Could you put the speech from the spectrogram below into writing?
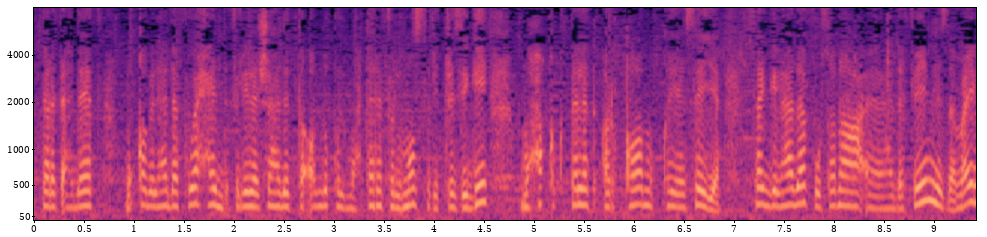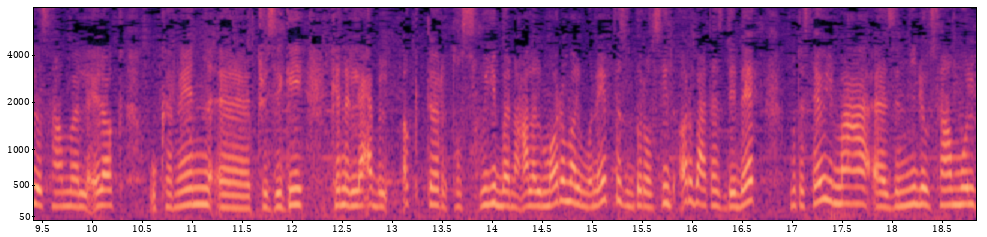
ثلاث أهداف مقابل هدف واحد في ليلة شهدت تالق المحترف المصري تريزيجيه محقق ثلاث أرقام قياسية. سجل هدف وصنع آه، هدفين لزمايله سامويل ايراك وكمان آه، تريزيجيه كان اللاعب الأكثر تصويبا على المرمى المنافس برصيد أربع تسديدات متساوي مع آه، زميله سامويل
